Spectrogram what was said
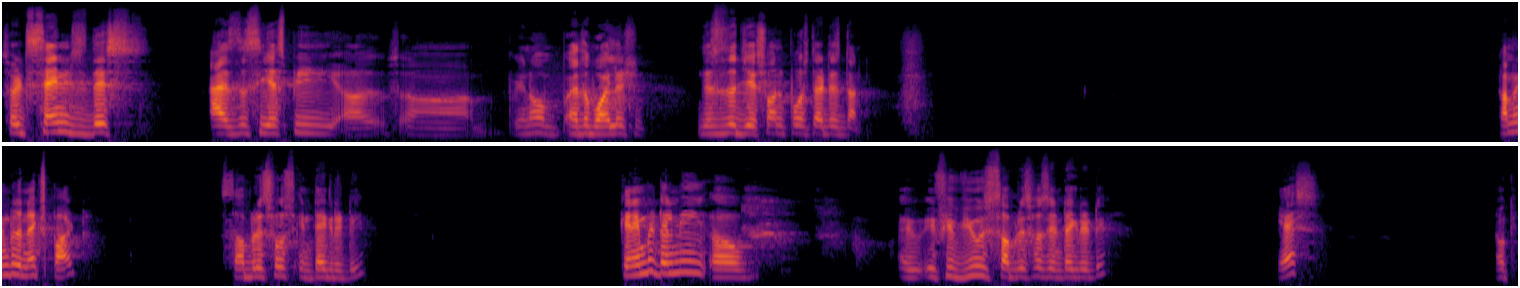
So it sends this as the CSP, uh, uh, you know, as a violation. This is the JSON post that is done. Coming to the next part, sub-resource integrity. Can anybody tell me uh, if you've used sub-resource integrity? Yes? Okay.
